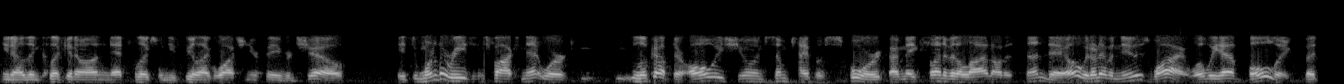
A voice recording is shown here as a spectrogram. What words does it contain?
you know, than clicking on Netflix when you feel like watching your favorite show. It's one of the reasons Fox Network. Look up; they're always showing some type of sport. I make fun of it a lot on a Sunday. Oh, we don't have a news? Why? Well, we have bowling, but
